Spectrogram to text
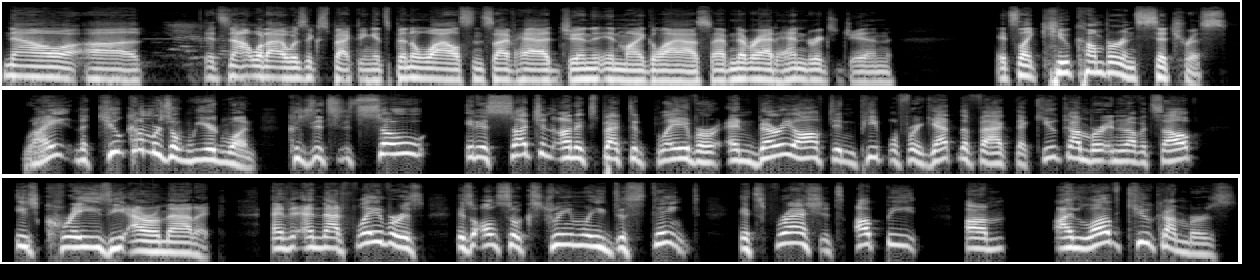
Now, uh, it's not what I was expecting. It's been a while since I've had gin in my glass. I've never had Hendrick's gin. It's like cucumber and citrus. Right? The cucumber's a weird one because it's it's so it is such an unexpected flavor, and very often people forget the fact that cucumber in and of itself is crazy aromatic. And and that flavor is is also extremely distinct. It's fresh, it's upbeat. Um I love cucumbers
